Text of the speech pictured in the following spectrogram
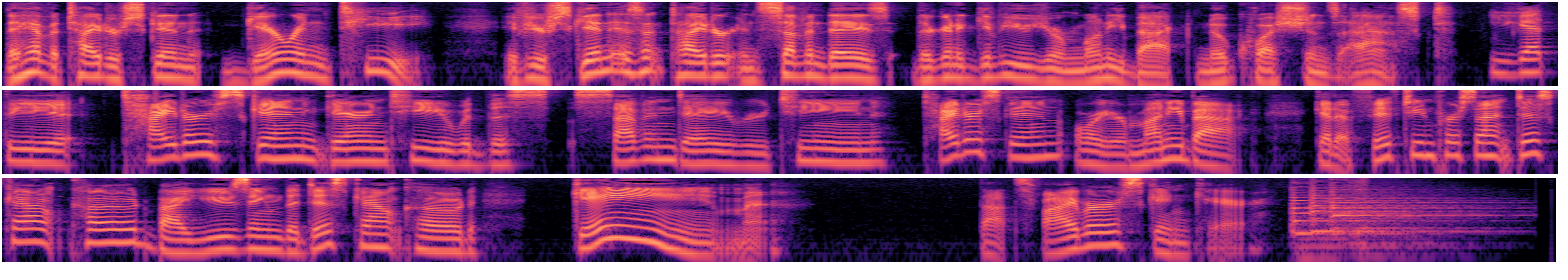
they have a tighter skin guarantee. If your skin isn't tighter in seven days, they're going to give you your money back, no questions asked. You get the tighter skin guarantee with this seven day routine. Tighter skin or your money back. Get a 15% discount code by using the discount code GAME. That's Fiber Skincare.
